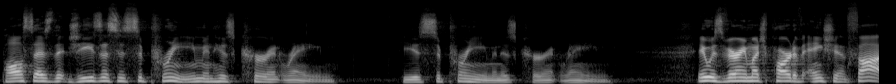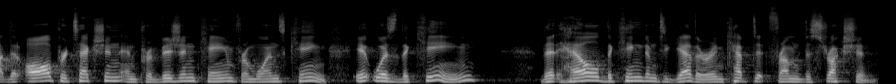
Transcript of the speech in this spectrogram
Paul says that Jesus is supreme in his current reign. He is supreme in his current reign. It was very much part of ancient thought that all protection and provision came from one's king. It was the king that held the kingdom together and kept it from destruction.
